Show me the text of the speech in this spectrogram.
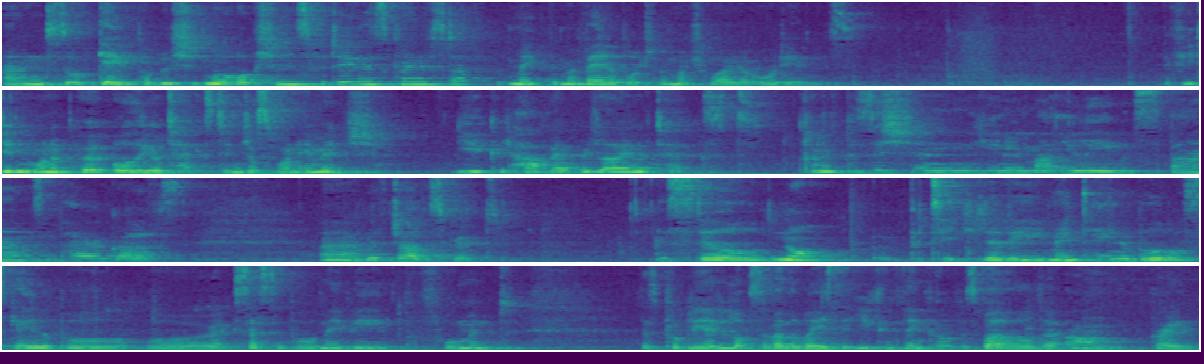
and sort of gave publishers more options for doing this kind of stuff and make them available to a much wider audience. If you didn't want to put all your text in just one image, you could have every line of text kind of positioned, you know, manually with spans and paragraphs uh, with JavaScript. It's still not particularly maintainable or scalable or accessible, maybe performant. There's probably lots of other ways that you can think of as well that aren't great.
